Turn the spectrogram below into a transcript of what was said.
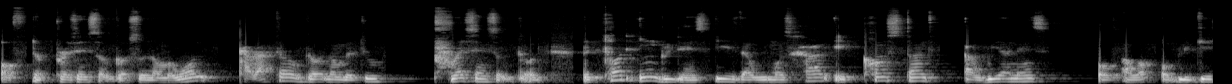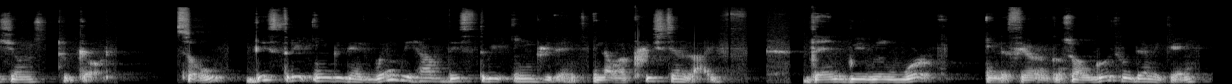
of the presence of God. So number one, character of God. Number two, presence of God. The third ingredient is that we must have a constant awareness of our obligations to God. So, these three ingredients, when we have these three ingredients in our Christian life, then we will work in the fear of God. So, I'll go through them again.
